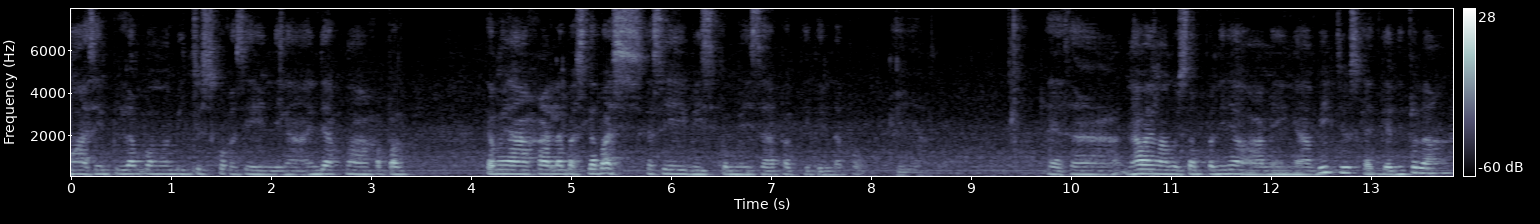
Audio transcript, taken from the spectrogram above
nga simple lang po ang videos ko kasi hindi nga hindi ako makakapag kami nakakalabas-labas kasi busy kami sa pagtitinda po. Kaya, kaya sa naway magustuhan pa ninyo ang aming ah, videos kahit ganito lang.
